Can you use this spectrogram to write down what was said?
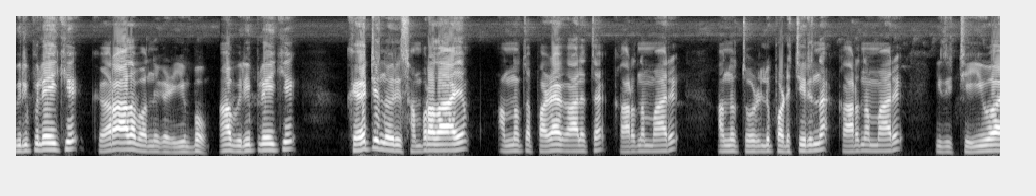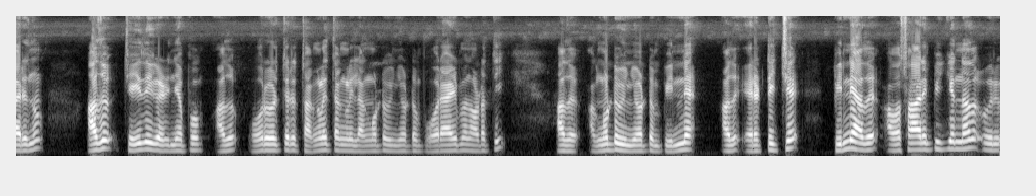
വിരിപ്പിലേക്ക് കയറാതെ വന്നു കഴിയുമ്പോൾ ആ വിരിപ്പിലേക്ക് കയറ്റുന്ന ഒരു സമ്പ്രദായം അന്നത്തെ പഴയ കാലത്തെ കാരണന്മാർ അന്ന് തൊഴിൽ പഠിച്ചിരുന്ന കാരണന്മാർ ഇത് ചെയ്യുമായിരുന്നു അത് ചെയ്തു കഴിഞ്ഞപ്പം അത് ഓരോരുത്തർ തങ്ങളിൽ തങ്ങളിൽ അങ്ങോട്ടും ഇങ്ങോട്ടും പോരായ്മ നടത്തി അത് അങ്ങോട്ടും ഇങ്ങോട്ടും പിന്നെ അത് ഇരട്ടിച്ച് പിന്നെ അത് അവസാനിപ്പിക്കുന്നത് ഒരു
